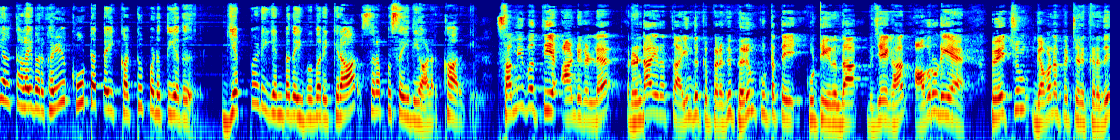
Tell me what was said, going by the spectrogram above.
அரசியல் தலைவர்கள் கூட்டத்தை கட்டுப்படுத்தியது எப்படி என்பதை விவரிக்கிறார் சிறப்பு செய்தியாளர் கார்கே. சமீபத்திய ஆண்டுகள்ல இரண்டாயிரத்து ஐந்துக்கு பிறகு பெரும் கூட்டத்தை கூட்டியிருந்தார் விஜயகாந்த். அவருடைய பேச்சும் கவனம் பெற்றிருக்கிறது.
